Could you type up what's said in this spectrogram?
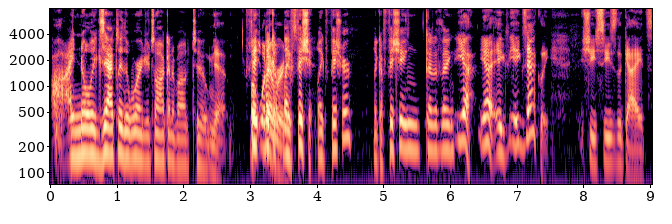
I know exactly the word you're talking about too. Yeah. Fi- But whatever like, a, like fish, like fisher, like a fishing kind of thing. Yeah, yeah, ex- exactly. She sees the guy, it's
